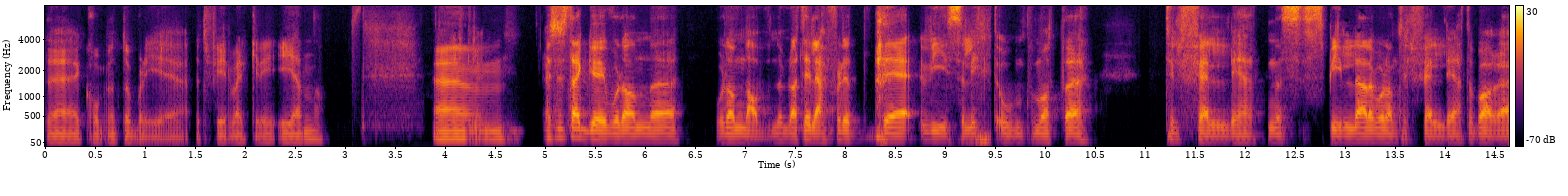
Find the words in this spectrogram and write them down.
Det kommer jo til å bli et fyrverkeri igjen, da. Um, Jeg syns det er gøy hvordan, eh, hvordan navnet ble til, jeg. Fordi det viser litt om på en måte tilfeldighetenes spill, eller hvordan tilfeldigheter bare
